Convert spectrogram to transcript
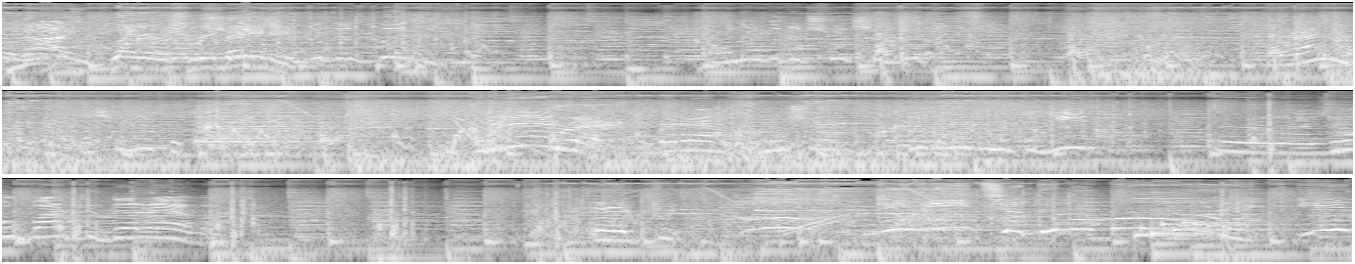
то нас Nine players він швидше remaining. буде битися. Вони будуть швидше битися. Реально? Я сюди хочу. Дерева беремо, тому що тут можемо тоді е, зрубати дерева. О, Дивіться! І Ель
